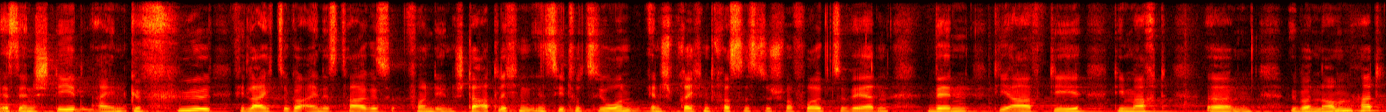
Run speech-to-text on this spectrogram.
Es entsteht ein Gefühl, vielleicht sogar eines Tages von den staatlichen Institutionen entsprechend rassistisch verfolgt zu werden, wenn die AfD die Macht ähm, übernommen hat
